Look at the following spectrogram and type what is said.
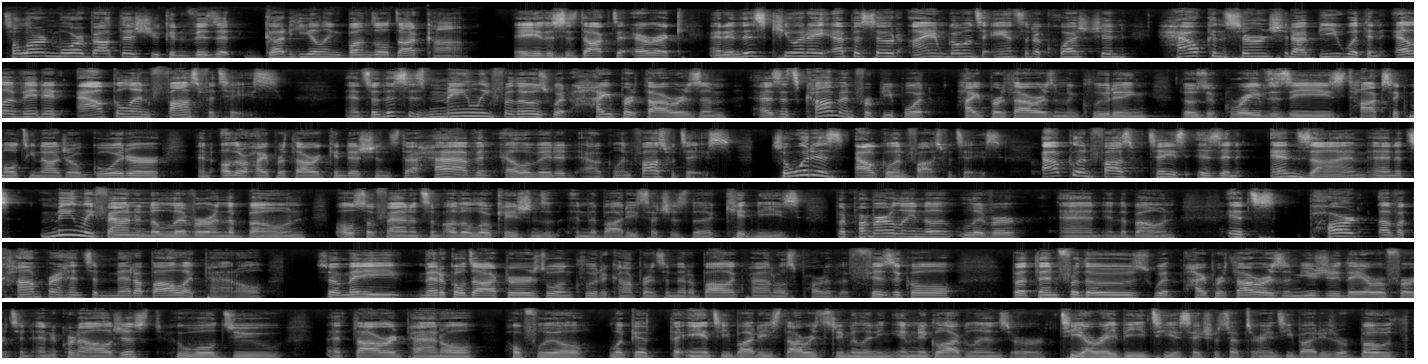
To learn more about this, you can visit guthealingbundle.com. Hey, this is Dr. Eric, and in this Q&A episode, I am going to answer the question, how concerned should I be with an elevated alkaline phosphatase? And so this is mainly for those with hyperthyroidism, as it's common for people with hyperthyroidism, including those with Graves' disease, toxic multinodular goiter, and other hyperthyroid conditions to have an elevated alkaline phosphatase. So what is alkaline phosphatase? Alkaline phosphatase is an enzyme and it's mainly found in the liver and the bone, also found in some other locations in the body, such as the kidneys, but primarily in the liver and in the bone. It's part of a comprehensive metabolic panel. So many medical doctors will include a comprehensive metabolic panel as part of a physical. But then for those with hyperthyroidism, usually they are referred to an endocrinologist who will do a thyroid panel. Hopefully, they'll look at the antibodies, thyroid stimulating immunoglobulins, or TRAB, TSH receptor antibodies, or both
